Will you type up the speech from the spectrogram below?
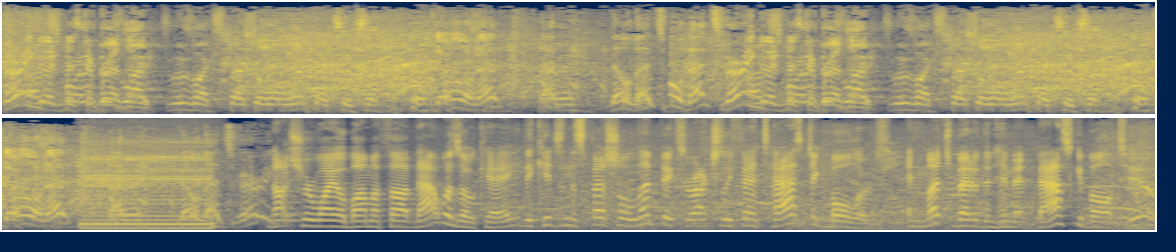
Very good, This is Mr. President. like, this is like Special Olympics or something. No, that, that no, that's oh, that's very I'm good, swearing Mr. This is, President. like, this is like Special Olympics or something. No, that, that no, that's very. Not sure why Obama thought that was okay. The kids in the Special Olympics are actually fantastic bowlers, and much better than him at basketball, too.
